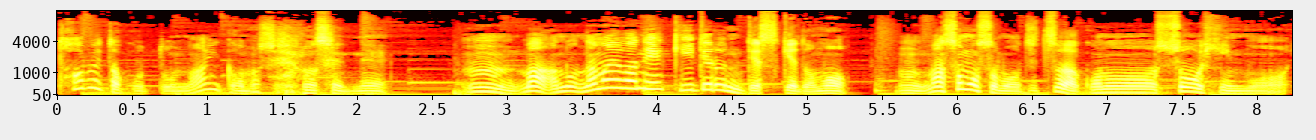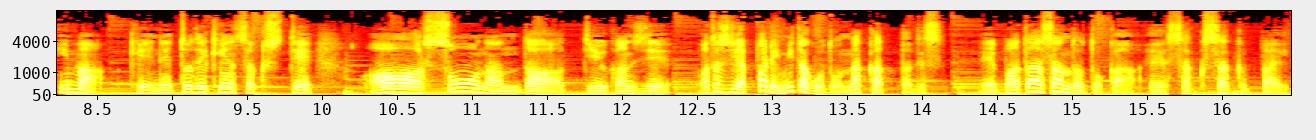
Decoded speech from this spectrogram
食べたことないかもしれませんね。うん。まあ、あの、名前はね、聞いてるんですけども、うん。まあ、そもそも実はこの商品も今、ネットで検索して、ああ、そうなんだっていう感じで、私やっぱり見たことなかったです。え、バターサンドとか、え、サクサクパイ、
